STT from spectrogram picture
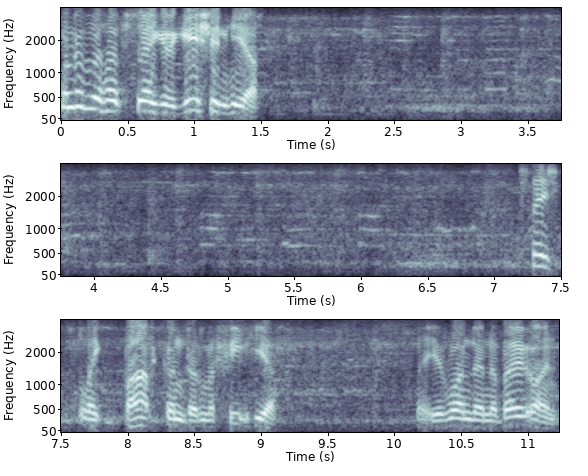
Wonder if they have segregation here. It's nice, like bark under my feet here that you're wandering about on.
